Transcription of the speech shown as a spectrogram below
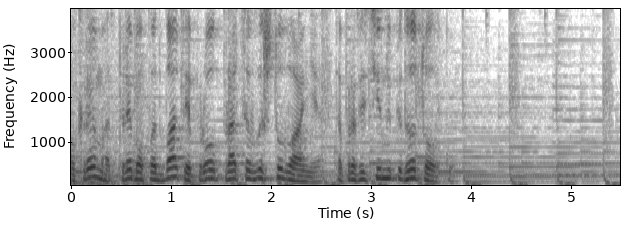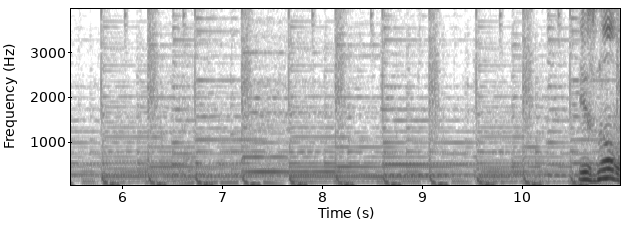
Окремо треба подбати про працевлаштування та професійну підготовку. І знову,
